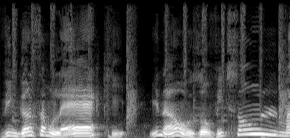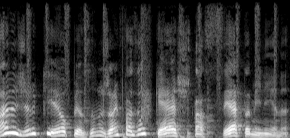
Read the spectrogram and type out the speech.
vingança moleque. E não, os ouvintes são mais ligeiros que eu, pensando já em fazer um cast, tá certa, menina?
